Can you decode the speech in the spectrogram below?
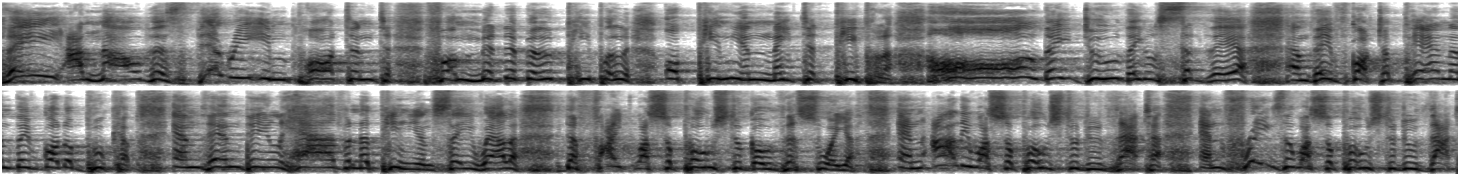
They are now this very important, formidable people, opinionated people. All they do, they'll sit there and they've got a pen and they've got a book and then they'll have an opinion. Say, well, the fight was supposed to go this way, and Ali was supposed to do that, and Frazier was supposed to do that,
